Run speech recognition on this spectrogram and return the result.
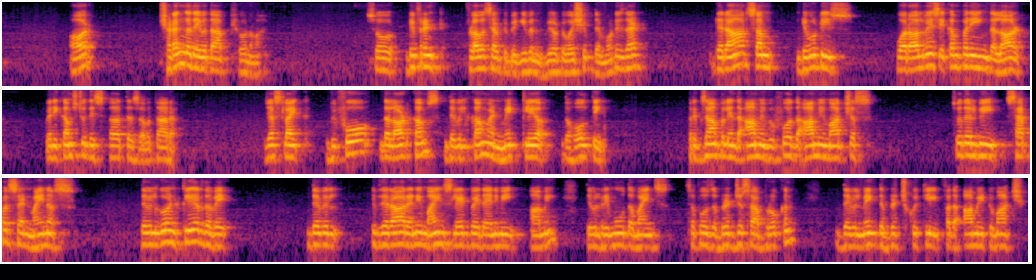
or Shadanga Devatabhyo Namaha. So different flowers have to be given. We have to worship them. What is that? There are some devotees who are always accompanying the Lord when he comes to this earth as avatara. Just like before the Lord comes, they will come and make clear the whole thing. For example, in the army, before the army marches So there will be sappers and miners. They will go and clear the way. They will, if there are any mines laid by the enemy army, they will remove the mines. Suppose the bridges are broken, they will make the bridge quickly for the army to march.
